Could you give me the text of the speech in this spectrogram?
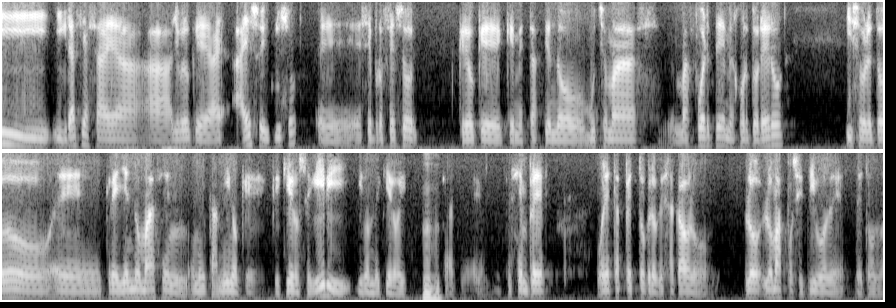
y, gracias a, yo creo que a, eso incluso, eh, ese proceso creo que, me está haciendo mucho más, más fuerte, mejor torero y sobre todo eh, creyendo más en, el camino que, quiero seguir y, donde quiero ir. que, siempre, o en este aspecto creo que he sacado lo, lo, más positivo de, de todo.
